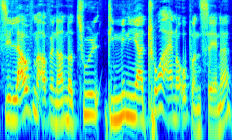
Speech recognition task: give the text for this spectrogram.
sie laufen aufeinander zu, die Miniatur einer Opernszene.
